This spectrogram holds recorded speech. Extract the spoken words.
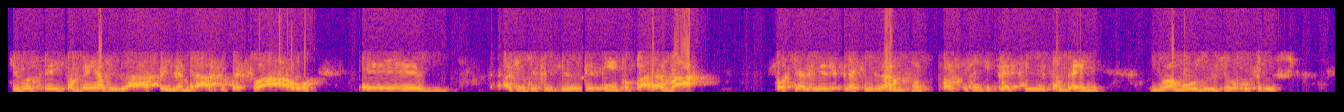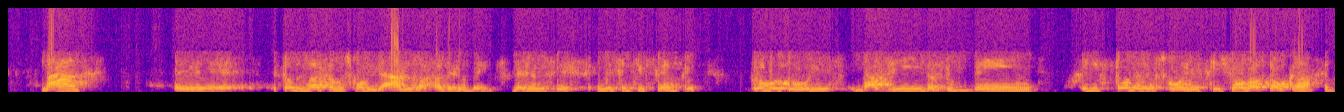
que você também avisasse e lembrasse o pessoal, é, a gente precisa ter tempo para amar, porque às vezes precisamos, pode que a gente precise também do amor dos outros. Mas é, todos nós somos convidados a fazer o bem. Devemos ser, me sentir sempre promotores da vida, do bem e de todas as coisas que estão ao nosso alcance.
